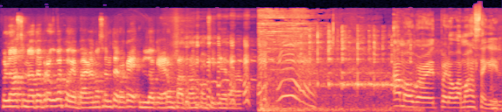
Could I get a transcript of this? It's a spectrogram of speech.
Plus, no te preocupes porque Vaga no se enteró que lo que era un patrón con siquiera. I'm over it, pero vamos a seguir.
